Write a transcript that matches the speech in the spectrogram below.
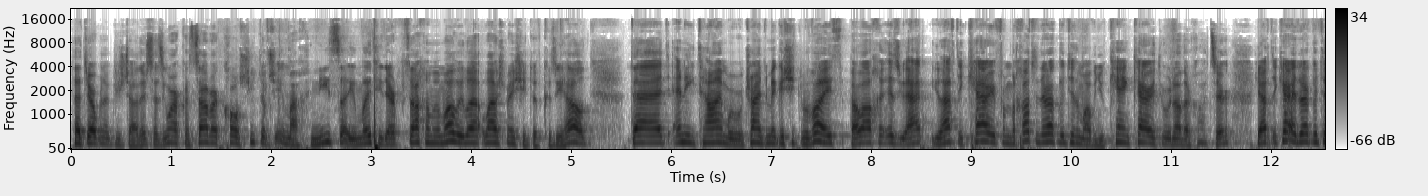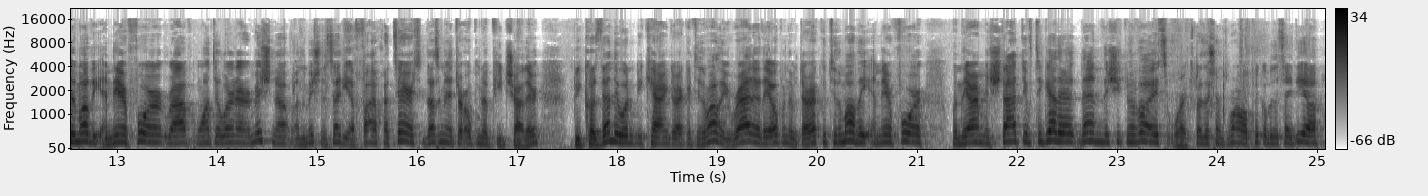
that they're open up to each other. Says Gemara Kasavar Kol Shitav Sheimachnisa Yumaiti Der Pesachim Mavi Lav Shmei Shitav because he held that any time we're trying to make a sheet of advice, balacha is you have you have to carry from the chutzner directly to the mavi. You can't carry through another chutzner. You have to carry directly to the mavi, and therefore Rav wanted to learn our Mishnah. When the Mishnah said you have five chutzers, it doesn't mean that they're open up to each other because then they wouldn't be carrying directly to the mavi. Rather, they open up directly to the mavi, and therefore when they are mishtativ together, then the of advice works. But tomorrow we'll pick up this idea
